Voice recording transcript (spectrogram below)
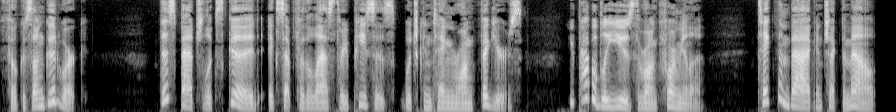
Focus on good work. This batch looks good except for the last three pieces, which contain wrong figures. You probably used the wrong formula. Take them back and check them out,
